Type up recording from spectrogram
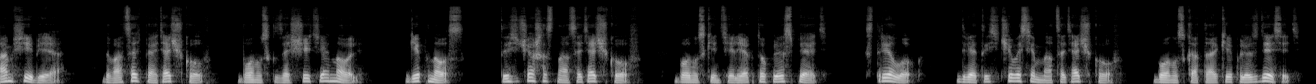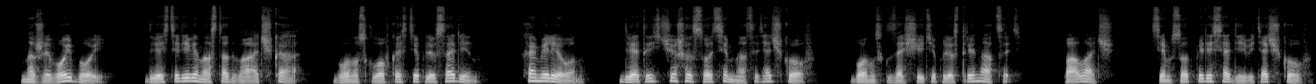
Амфибия. 25 очков. Бонус к защите 0. Гипноз. 1016 очков. Бонус к интеллекту плюс 5. Стрелок. 2018 очков. Бонус к атаке плюс 10. Ножевой бой. 292 очка. Бонус к ловкости плюс 1. Хамелеон. 2617 очков. Бонус к защите плюс 13. Палач. 759 очков.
